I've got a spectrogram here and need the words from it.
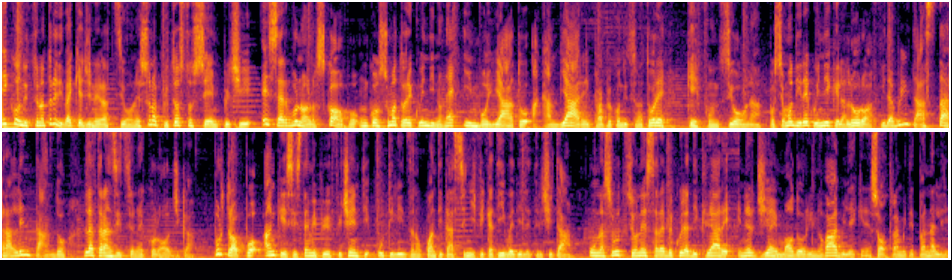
I condizionatori di vecchia generazione sono piuttosto semplici e servono allo scopo, un consumatore quindi non è invogliato a cambiare il proprio condizionatore che funziona. Possiamo dire quindi che la loro affidabilità sta rallentando la transizione ecologica. Purtroppo anche i sistemi più efficienti utilizzano quantità significative di elettricità. Una soluzione sarebbe quella di creare energia in modo rinnovabile, che ne so, tramite pannelli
